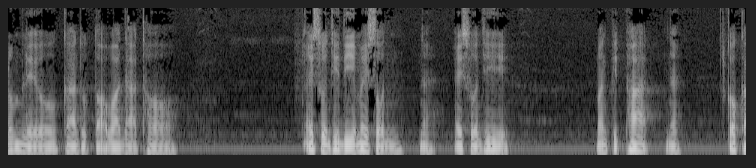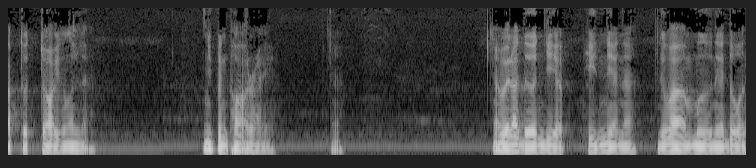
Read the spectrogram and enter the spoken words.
ล้มเหลว การถูกต่อว่าด่าทอ ไอ้ส่วนที่ดีไม่สนนะไอ้ส่วนที่มันผิดพลาดนะก็กลับจดจ่อยตรงนั้นแหละ นี่เป็นเพราะอะไรนะเวลาเดินเหยียบ หินเนี่ยนะหรือว่ามือเนี่ยโดน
